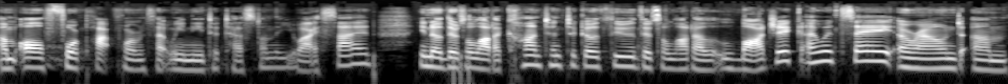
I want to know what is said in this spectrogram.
um, all four platforms that we need to test on the UI side. You know, there's a lot of content to go through. There's a lot of logic, I would say, around um,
